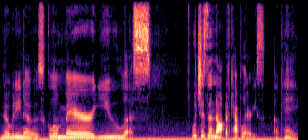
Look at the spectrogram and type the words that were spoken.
Nobody knows. Glomerulus, which is the knot of capillaries. Okay.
